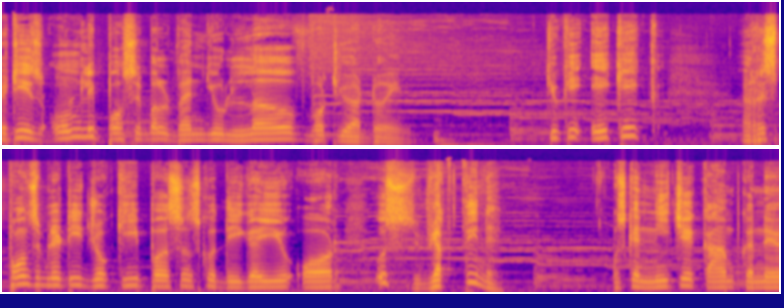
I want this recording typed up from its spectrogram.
It is only possible when you love what you are doing क्योंकि एक एक रिस्पॉन्सिबिलिटी जो की पर्सन को दी गई और उस व्यक्ति ने उसके नीचे काम करने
